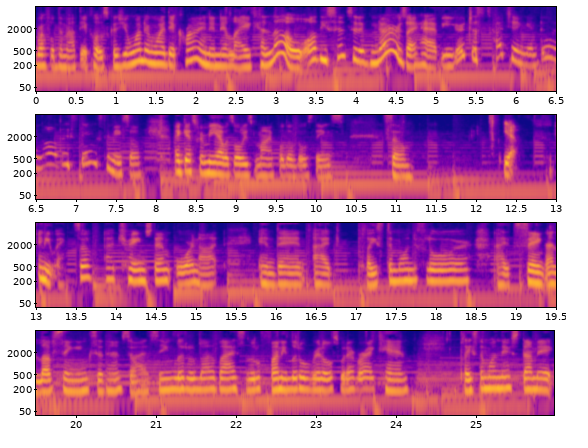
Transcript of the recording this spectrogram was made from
ruffle them out their clothes because you're wondering why they're crying and they're like, hello, all these sensitive nerves I have, and you're just touching and doing all these things to me. So I guess for me, I was always mindful of those things. So yeah. Anyway, so I changed them or not, and then I'd place them on the floor. I'd sing. I love singing to them, so I sing little lullabies, little funny little riddles, whatever I can. Place them on their stomach,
